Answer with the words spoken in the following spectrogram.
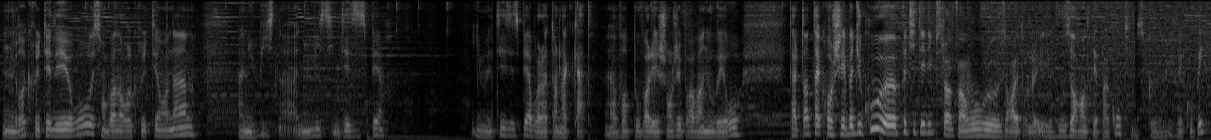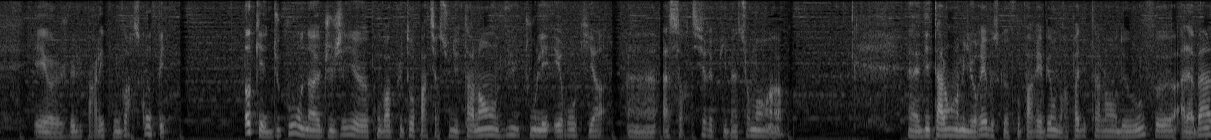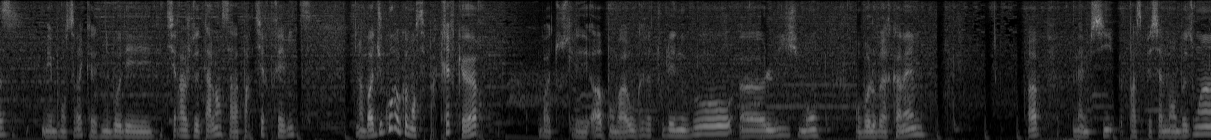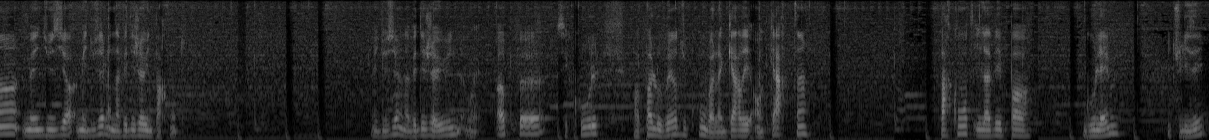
Recruter des héros, si on va en recruter en âme. Anubis, Anubis il désespère. Il me désespère. Voilà, t'en as 4 avant de pouvoir les changer pour avoir un nouveau héros. T'as le temps de t'accrocher. Bah du coup, euh, petite ellipse là, enfin vous vous en, vous en rendrez pas compte parce que je vais couper. Et euh, je vais lui parler pour voir ce qu'on fait. Ok, du coup on a jugé euh, qu'on va plutôt partir sur du talent vu tous les héros qu'il y a à sortir. Et puis bien sûrement des talents améliorés parce qu'il faut pas rêver, on n'aura pas des talents de ouf à la base. Mais bon, c'est vrai que niveau des, des tirages de talent, ça va partir très vite. Ah bah du coup on va commencer par crève-cœur. On va tous les. Hop, on va ouvrir tous les nouveaux. Euh, lui, bon, on va l'ouvrir quand même. Hop, même si pas spécialement besoin. Médusia, elle en avait déjà une par contre. Médusia, on avait déjà une. Ouais, hop, c'est cool. On va pas l'ouvrir, du coup, on va la garder en carte. Par contre, il avait pas Goulem utilisé.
